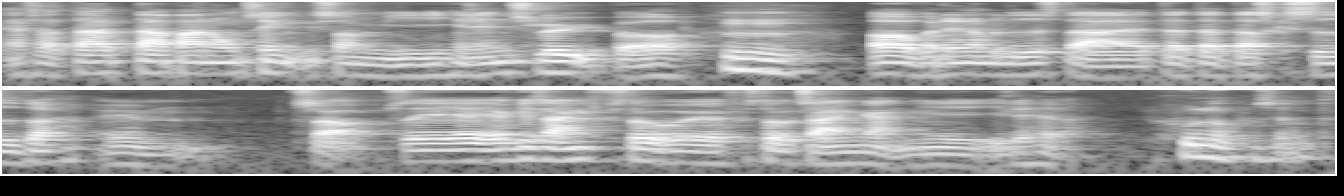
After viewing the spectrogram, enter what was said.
altså, der, der er bare nogle ting, som i hinandens løb, og, Mm. og hvordan og hvorledes der, der, der, der skal sidde der. Øhm, så så jeg, jeg kan sagtens forstå, øh, forstå tankegangen i, i det her. 100 procent.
